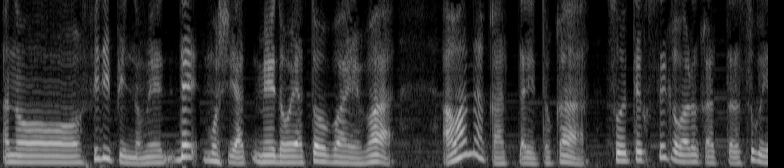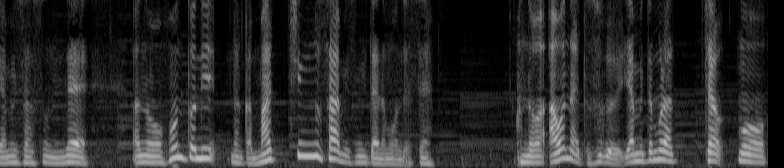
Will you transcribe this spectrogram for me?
あのフィリピンのメイドで、もしやメイドを雇う場合は、合わなかったりとか、そういう手癖が悪かったらすぐ辞めさすんで、あの、本当になんかマッチングサービスみたいなもんですね。あの、合わないとすぐ辞めてもらっちゃう。もう、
